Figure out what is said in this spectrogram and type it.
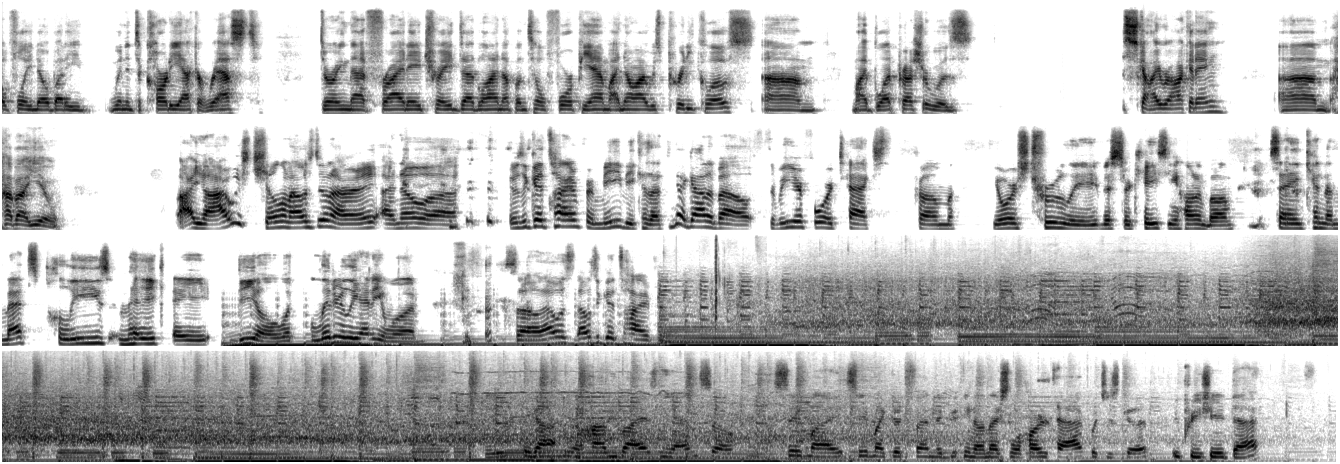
hopefully nobody went into cardiac arrest during that Friday trade deadline up until 4 p.m. I know I was pretty close. Um, my blood pressure was skyrocketing. Um, how about you? I, you know, I was chilling. I was doing all right. I know uh, it was a good time for me because I think I got about three or four texts from yours truly, Mr. Casey Honenbaum, saying, "Can the Mets please make a deal with literally anyone?" so that was that was a good time for me. got you know Javy Baez in the end, so save my save my good friend a you know nice little heart attack, which is good. We appreciate that.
